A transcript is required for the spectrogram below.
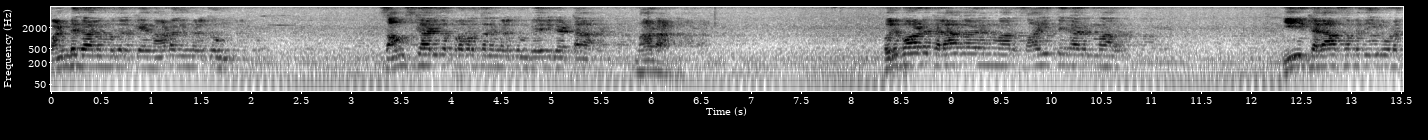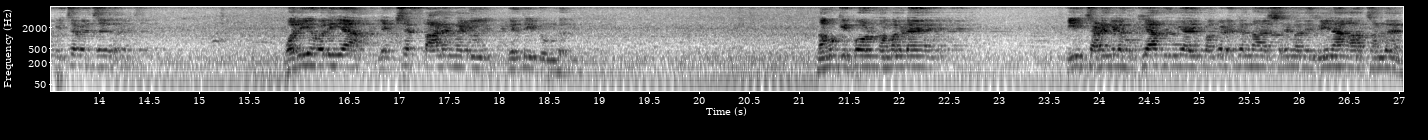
പണ്ടുകാലം മുതൽക്കേ നാടകങ്ങൾക്കും സാംസ്കാരിക പ്രവർത്തനങ്ങൾക്കും പേരുകേട്ട നാടാണ്. ഒരുപാട് കലാകാരന്മാർ സാഹിത്യകാരന്മാർ ഈ കലാസമിതിയിലൂടെ പിച്ചവെച്ച് വലിയ വലിയ ലക്ഷ്യസ്ഥാനങ്ങളിൽ എത്തിയിട്ടുണ്ട്. നമുക്കിപ്പോൾ നമ്മളുടെ ഈ ചടങ്ങിലെ മുഖ്യാതിഥിയായി പങ്കെടുക്കുന്ന ശ്രീമതി ബീന ആർ ചന്ദ്രൻ.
